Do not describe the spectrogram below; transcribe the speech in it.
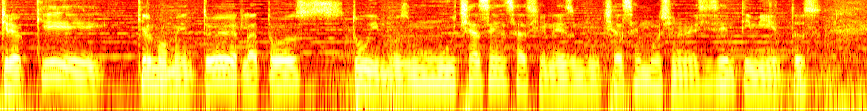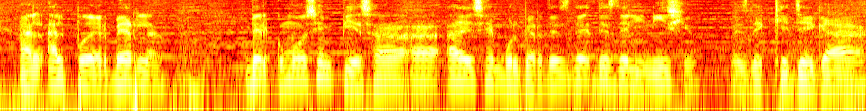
creo que, que al momento de verla todos tuvimos muchas sensaciones, muchas emociones y sentimientos al, al poder verla. Ver cómo se empieza a, a desenvolver desde, desde el inicio, desde que llega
